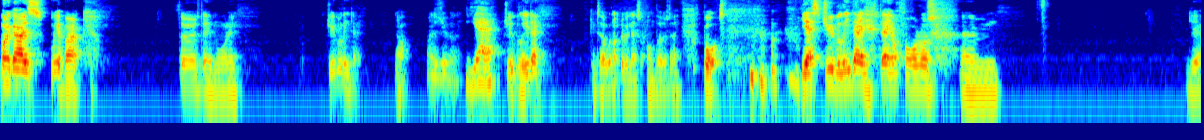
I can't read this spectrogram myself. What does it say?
Morning, guys. We are back. Thursday morning. Jubilee Day. No, when is Jubilee? Yeah. Jubilee Day. You can tell we're not doing this on Thursday. But yes, Jubilee Day. Day off for us. Um, yeah,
